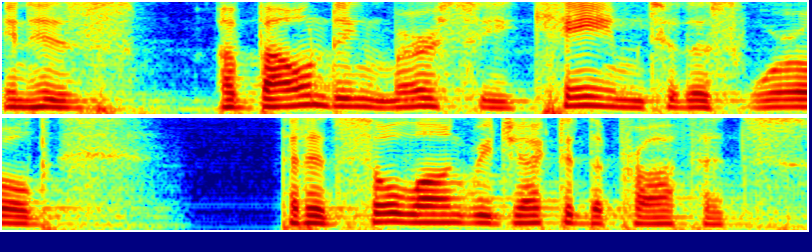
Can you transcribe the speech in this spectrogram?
in His abounding mercy, came to this world that had so long rejected the prophets.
